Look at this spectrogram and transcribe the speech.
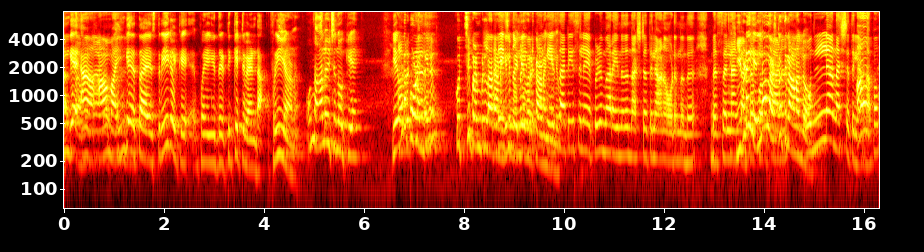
ഇങ്ക ആ ആമാ ഇങ്ക സ്ത്രീകൾക്ക് ഇത് ടിക്കറ്റ് വേണ്ട ഫ്രീ ആണ്. ഒന്ന് ആലോചിച്ച് നോക്കിയേ. എവിടെ പോണെങ്കിലും കൊച്ചു പെൺപിള്ളേരാണെങ്കിലും വലിയവർക്കാണെങ്കിലും. എസ് ആർ ടി സിയിൽ എപ്പോഴും പറയുന്നത് നഷ്ടത്തിലാണ് ഓടുന്നത്. ബസ്സെല്ലാം ഇവിടെ എല്ലാം നഷ്ടത്തിലാണല്ലോ. എല്ലാം നഷ്ടത്തിലാണ്. അപ്പം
